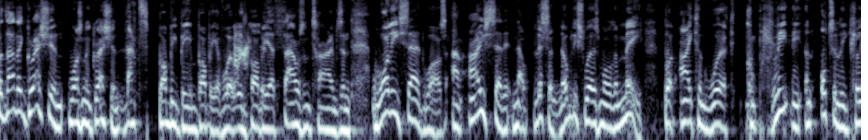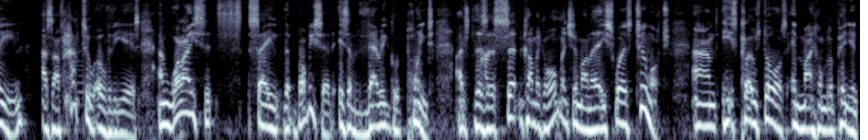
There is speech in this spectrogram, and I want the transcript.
But that aggression wasn't aggression. That's Bobby being Bobby. I've worked with Bobby a thousand times. And what he said was, and I've said it, now listen, nobody swears more than me, but I can work completely and utterly clean as I've had to over the years. And what I s- say that Bobby said is a very good point. I've, there's a certain comic, I won't mention him on air, he swears too much and he's closed doors, in my humble opinion.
